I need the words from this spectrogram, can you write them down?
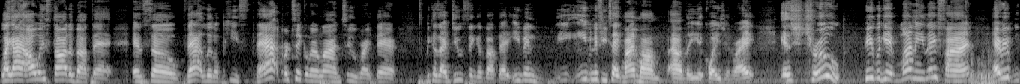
Like I always thought about that, and so that little piece, that particular line too, right there, because I do think about that. Even even if you take my mom out of the equation, right? It's true. People get money, they fine. Every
